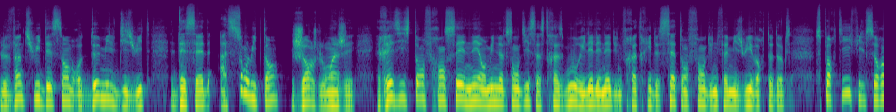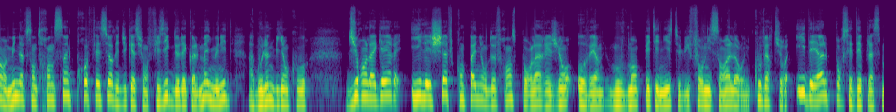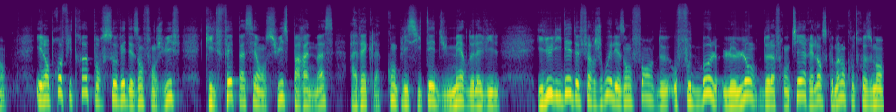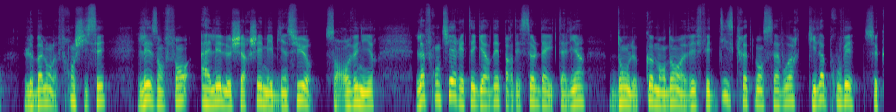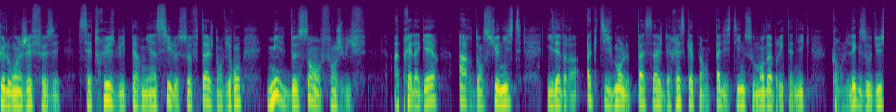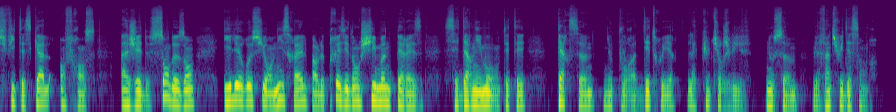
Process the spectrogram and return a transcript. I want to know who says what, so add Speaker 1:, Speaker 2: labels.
Speaker 1: Le 28 décembre 2018 décède à 108 ans Georges Loinger. Résistant français né en 1910 à Strasbourg, il est l'aîné d'une fratrie de sept enfants d'une famille juive orthodoxe. Sportif, il sera en 1935 professeur d'éducation physique de l'école Maïmonide à Boulogne-Billancourt. Durant la guerre, il est chef compagnon de France pour la région Auvergne, mouvement pétiniste lui fournissant alors une couverture idéale pour ses déplacements. Il en profitera pour sauver des enfants juifs qu'il fait passer en Suisse par Annemasse avec la complicité du maire de la ville. Il eut l'idée de faire jouer les enfants au football le long de la frontière et lorsque malencontreusement le ballon la franchissait, les enfants allaient le chercher mais bien sûr sans revenir. La frontière était gardée par des soldats italiens dont le commandant avait fait discrètement savoir qu'il approuvait ce que Loinger faisait. Cette ruse lui permit ainsi le sauvetage d'environ 1200 enfants juifs. Après la guerre, ardent sioniste, il aidera activement le passage des rescapés en Palestine sous mandat britannique quand l'Exodus fit escale en France. Âgé de 102 ans, il est reçu en Israël par le président Shimon Peres. Ses derniers mots ont été personne ne pourra détruire la culture juive. Nous sommes le 28 décembre.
